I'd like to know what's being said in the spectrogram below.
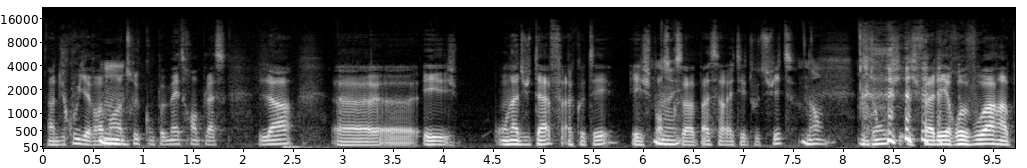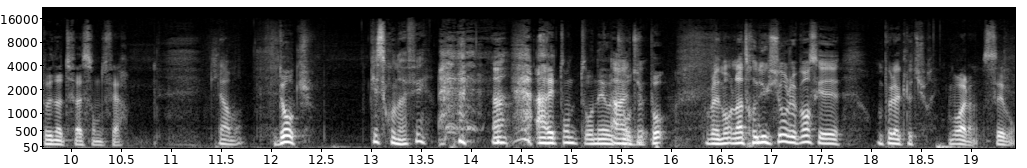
Enfin, du coup, il y a vraiment Mm. un truc qu'on peut mettre en place. Là, euh, et on a du taf à côté, et je pense Ouais. que ça va pas s'arrêter tout de suite. Non, Donc, il fallait revoir un peu notre façon de faire. clairement. Donc, Qu'est-ce qu'on a fait? arrêtons de tourner autour Arrête- du pot. Complètement. L'introduction, je pense qu'on peut la clôturer. Voilà, c'est bon.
